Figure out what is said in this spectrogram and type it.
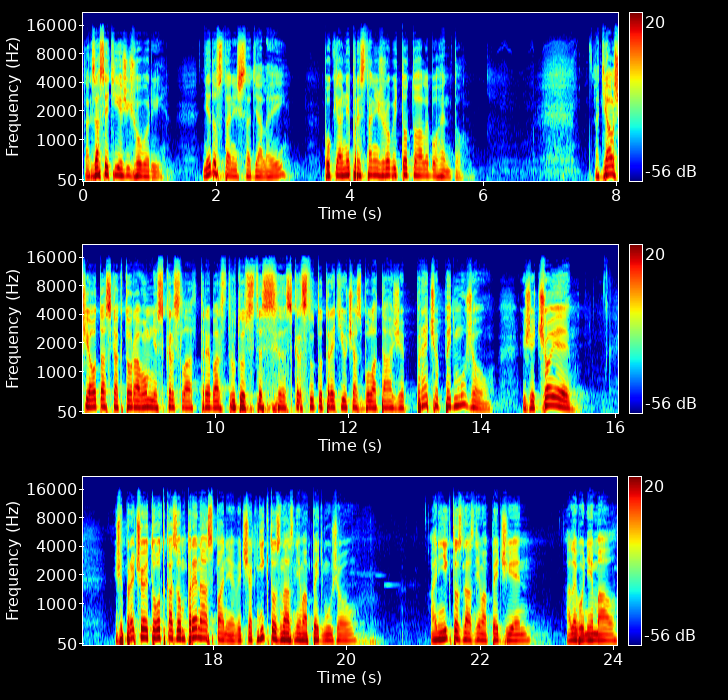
tak zase ti Ježiš hovorí, nedostaneš sa ďalej, pokiaľ neprestaneš robiť toto alebo hento. A ďalšia otázka, ktorá vo mne skrsla, treba skrz túto tretiu časť, bola tá, že prečo 5 mužov? Že čo je, že prečo je to odkazom pre nás, pane? Veď však nikto z nás nemá 5 mužov, ani nikto z nás nemá 5 žien, alebo nemal.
